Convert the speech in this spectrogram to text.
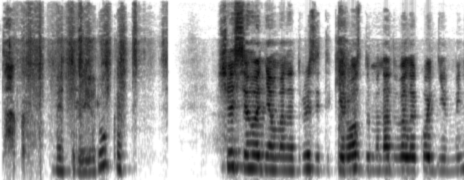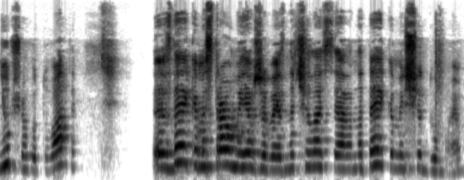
Так, витрую руки. Ще сьогодні в мене, друзі, такі роздуми над великоднім меню, що готувати. Е, З деякими стравами я вже визначилася, над деякими ще думаю.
